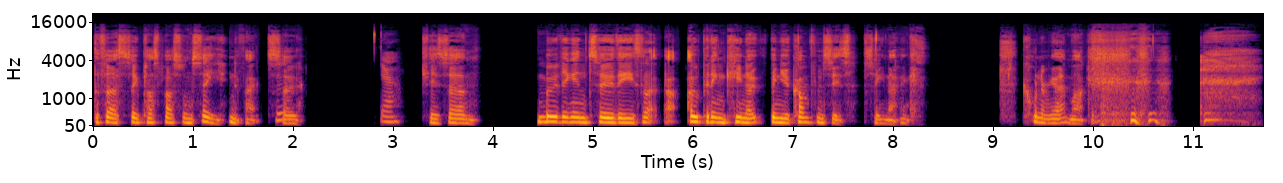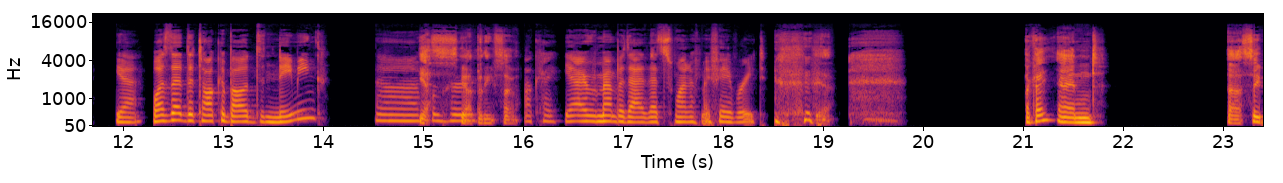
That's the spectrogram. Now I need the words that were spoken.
the first C++ on Sea. In fact, so Yeah. she's um, moving into these like, uh, opening keynote venue conferences scene. I think cornering that market. yeah. Was that the talk about the naming? Uh, yes, from her? yeah, I believe so. Okay. Yeah, I remember that. That's one of my favorite. Yeah. Okay, and uh, C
